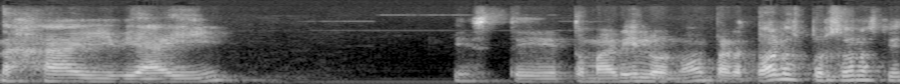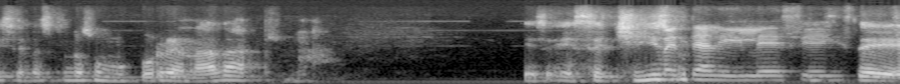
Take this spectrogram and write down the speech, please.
Ajá, y de ahí este, tomar hilo, ¿no? Para todas las personas que dicen, es que no se me ocurre nada, pues ese chisme. Vete a la iglesia y ese,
